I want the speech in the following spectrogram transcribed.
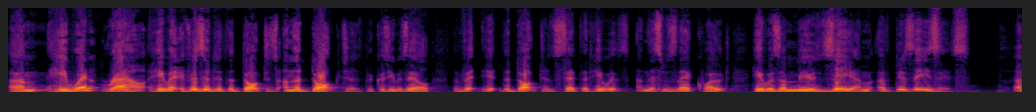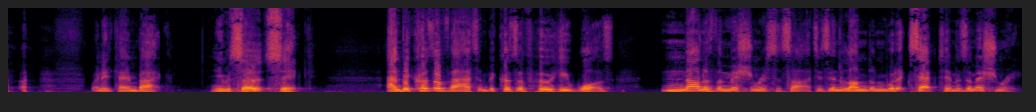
um, he went round, he went, visited the doctors, and the doctors, because he was ill, the, the doctors said that he was, and this was their quote, he was a museum of diseases when he came back. He was so sick. And because of that, and because of who he was, none of the missionary societies in London would accept him as a missionary.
